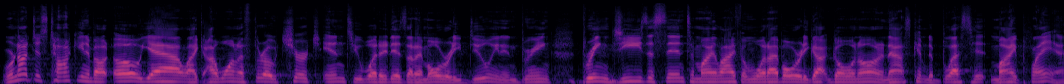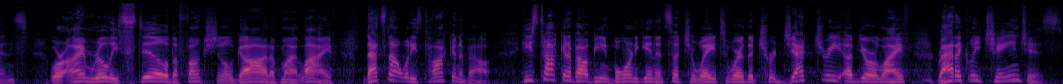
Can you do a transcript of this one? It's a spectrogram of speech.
We're not just talking about, oh, yeah, like I want to throw church into what it is that I'm already doing and bring, bring Jesus into my life and what I've already got going on and ask Him to bless his, my plans, where I'm really still the functional God of my life. That's not what He's talking about. He's talking about being born again in such a way to where the trajectory of your life radically changes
